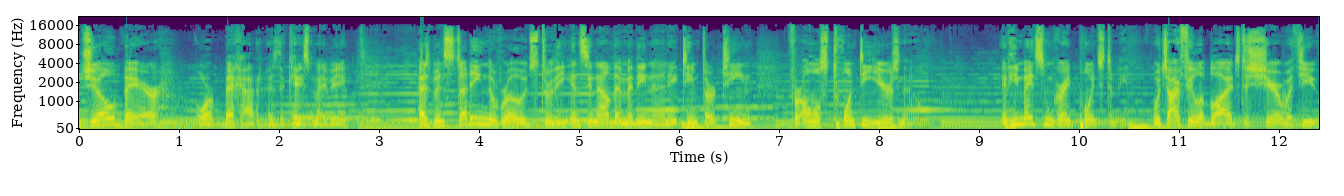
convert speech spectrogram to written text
Joe Bexar, or Bejar as the case may be, has been studying the roads through the Encinal de Medina in 1813 for almost 20 years now. And he made some great points to me, which I feel obliged to share with you.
